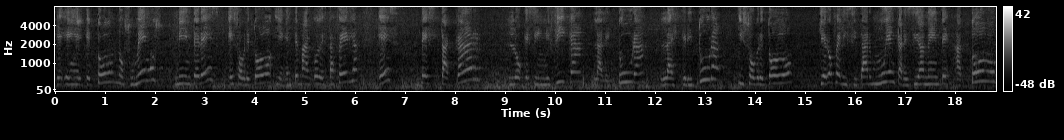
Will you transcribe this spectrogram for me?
que, en el que todos nos sumemos, mi interés es sobre todo, y en este marco de esta feria, es destacar lo que significa la lectura, la escritura y sobre todo quiero felicitar muy encarecidamente a todos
